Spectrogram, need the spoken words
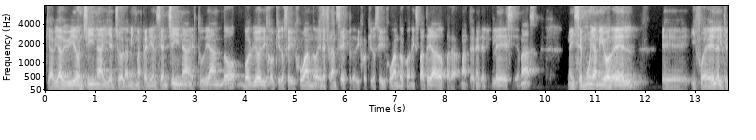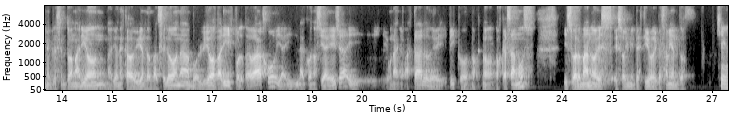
que había vivido en China y hecho la misma experiencia en China, estudiando, volvió y dijo, quiero seguir jugando, él es francés, pero dijo, quiero seguir jugando con expatriados para mantener el inglés y demás me hice muy amigo de él eh, y fue él el que me presentó a Marión. Marión estaba viviendo en Barcelona, volvió a París por trabajo y ahí la conocí a ella y, un año más tarde y pico nos, casamos y su hermano es, hoy mi testigo de casamiento. Qué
